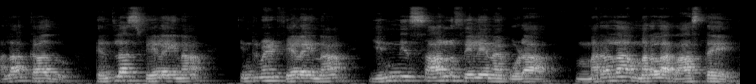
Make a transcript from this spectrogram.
అలా కాదు. టెన్త్ క్లాస్ ఫెయిల్ అయినా ఇంటర్మీడియట్ ఫెయిల్ అయినా ఎన్నిసార్లు ఫెయిల్ అయినా కూడా మరలా మరలా రాస్తే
